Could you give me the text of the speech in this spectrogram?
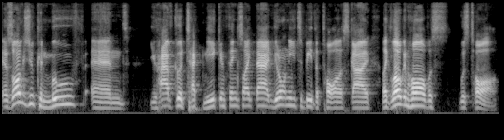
as long as you can move and you have good technique and things like that, you don't need to be the tallest guy. Like Logan Hall was was tall.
